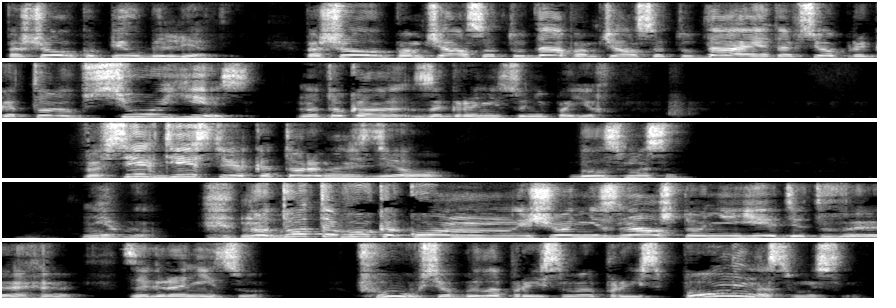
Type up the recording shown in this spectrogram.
Пошел, купил билет. Пошел, помчался туда, помчался туда, это все приготовил. Все есть, но только за границу не поехал. Во всех действиях, которые он сделал, был смысл? Не было. Но до того, как он еще не знал, что не едет в, за границу, фу, все было преисполнено смыслом.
